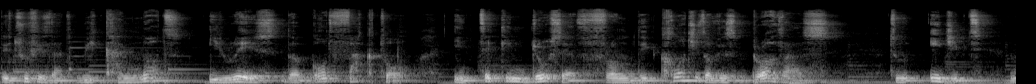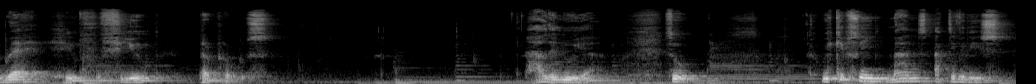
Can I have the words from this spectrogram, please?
the truth is that we cannot erase the God factor in taking Joseph from the clutches of his brothers to Egypt, where he fulfilled purpose. Hallelujah. So, we keep seeing man's activities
